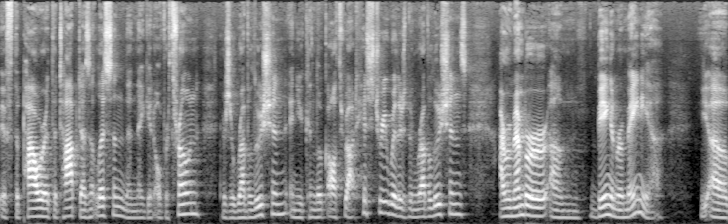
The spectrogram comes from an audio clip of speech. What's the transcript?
if the power at the top doesn't listen, then they get overthrown. There's a revolution, and you can look all throughout history where there's been revolutions. I remember um, being in Romania, uh,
